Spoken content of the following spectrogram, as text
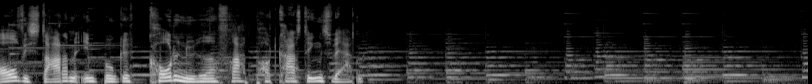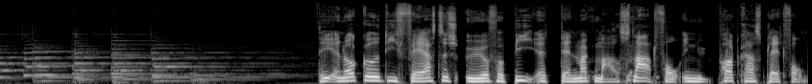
og vi starter med en bunke korte nyheder fra podcastingens verden. Det er nok gået de færstes ører forbi, at Danmark meget snart får en ny podcastplatform.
